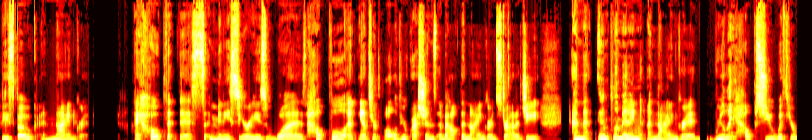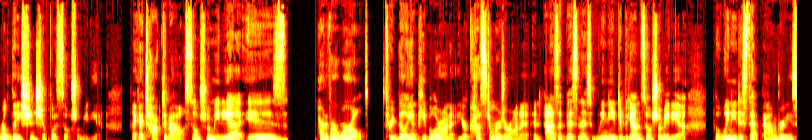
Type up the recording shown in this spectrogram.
bespoke nine grid. I hope that this mini series was helpful and answered all of your questions about the nine grid strategy and that implementing a nine grid really helps you with your relationship with social media. Like I talked about, social media is part of our world. 3 billion people are on it. Your customers are on it. And as a business, we need to be on social media, but we need to set boundaries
